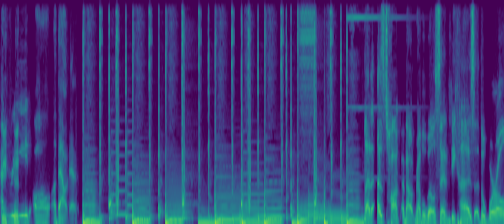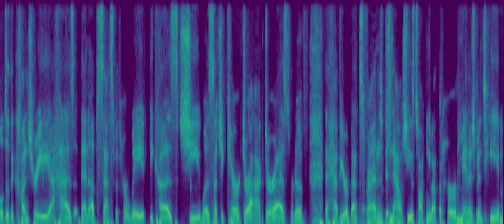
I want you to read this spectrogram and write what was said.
and read all about it. Let us talk about Rebel Wilson because the world, the country has been obsessed with her weight because she was such a character actor as sort of the heavier best friend. But now she is talking about that her management team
